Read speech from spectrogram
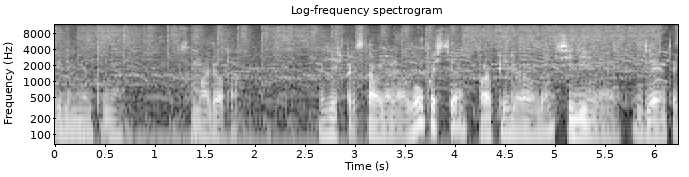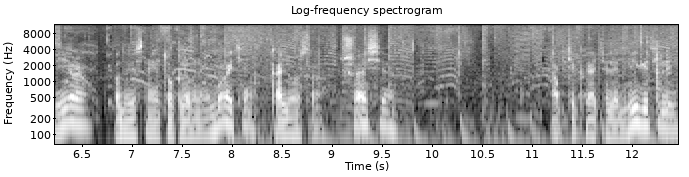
элементами самолета Здесь представлены лопасти пропеллеров, да, сиденья для интерьера, подвесные топливные баки, колеса шасси, обтекатели двигателей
